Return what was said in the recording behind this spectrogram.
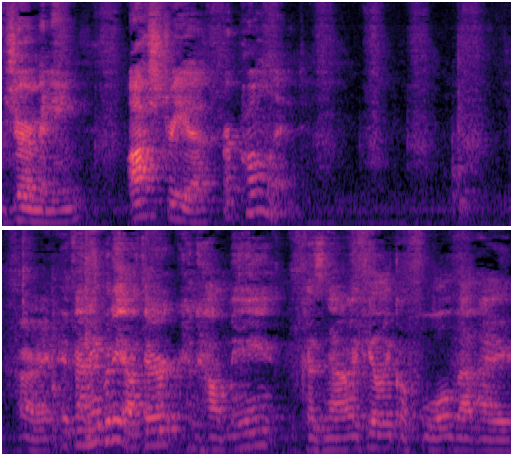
Germany, Austria, or Poland. All right. If anybody out there can help me, because now I feel like a fool that I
